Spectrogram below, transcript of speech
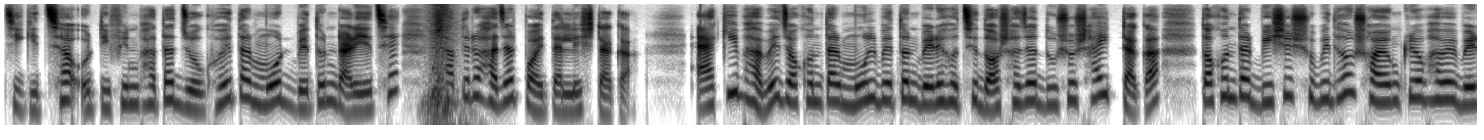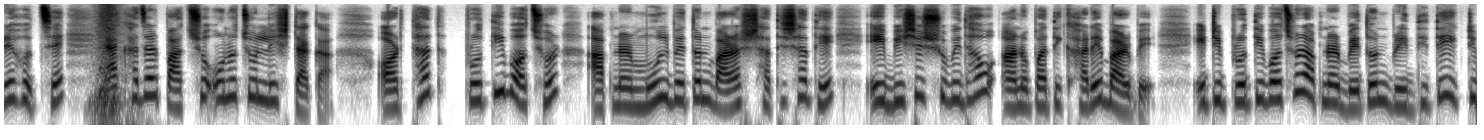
চিকিৎসা ও টিফিন ভাতা যোগ হয়ে তার মোট বেতন দাঁড়িয়েছে সতেরো হাজার পঁয়তাল্লিশ টাকা। একইভাবে যখন তার মূল বেতন বেড়ে হচ্ছে দশ হাজার দুশো ষাট টাকা, তখন তার বিশেষ সুবিধাও স্বয়ংক্রিয়ভাবে বেড়ে হচ্ছে এক হাজার পাঁচশো উনচল্লিশ টাকা। অর্থাৎ প্রতি বছর আপনার মূল বেতন বাড়ার সাথে সাথে এই বিশেষ সুবিধাও আনুপাতিক হারে বাড়বে। এটি প্রতি বছর আপনার বেতন বৃদ্ধিতে একটি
